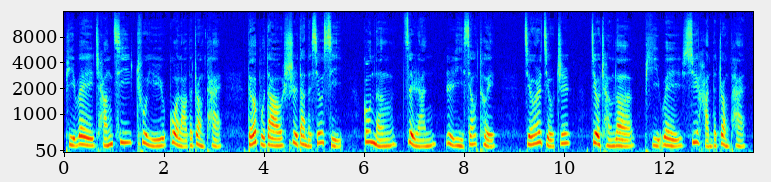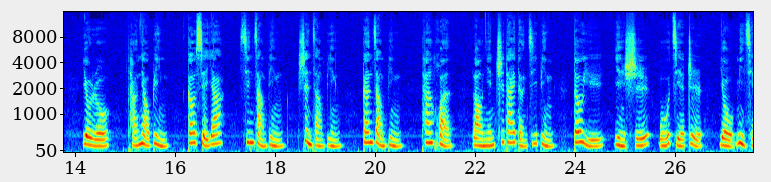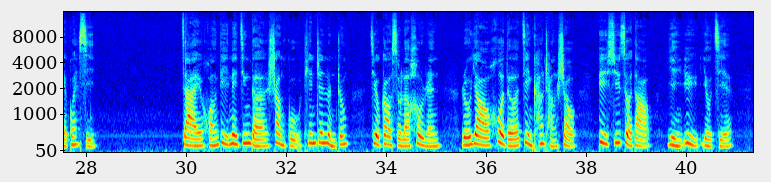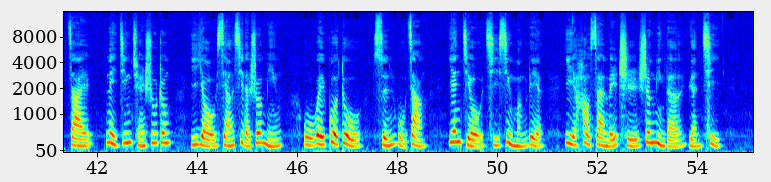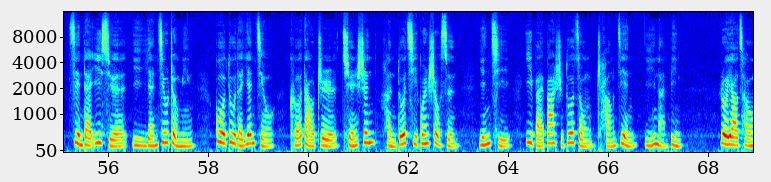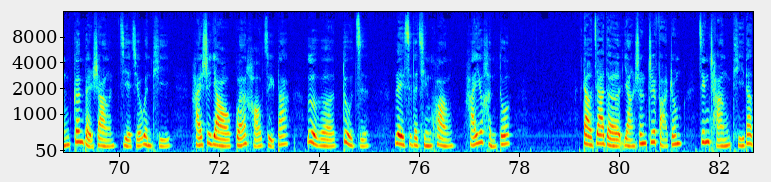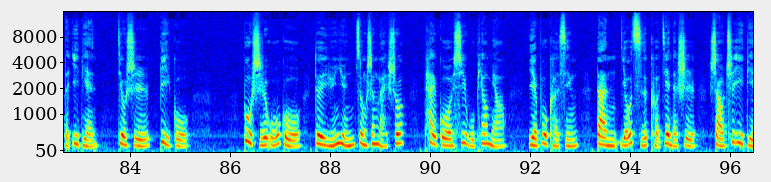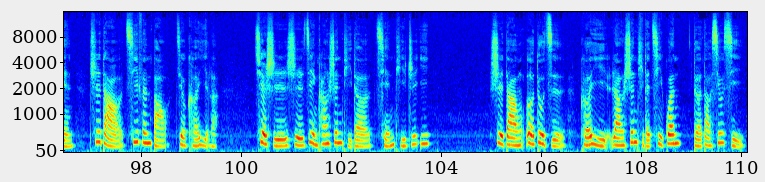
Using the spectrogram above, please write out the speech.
脾胃长期处于过劳的状态，得不到适当的休息，功能自然日益消退，久而久之就成了脾胃虚寒的状态。又如糖尿病、高血压、心脏病、肾脏病、肝脏病、瘫痪。老年痴呆等疾病都与饮食无节制有密切关系。在《黄帝内经》的《上古天真论》中，就告诉了后人：如要获得健康长寿，必须做到饮欲有节。在《内经全书》中已有详细的说明：五味过度损五脏，烟酒其性猛烈。易耗散维持生命的元气。现代医学已研究证明，过度的烟酒可导致全身很多器官受损，引起一百八十多种常见疑难病。若要从根本上解决问题，还是要管好嘴巴，饿饿肚子。类似的情况还有很多。道家的养生之法中，经常提到的一点就是辟谷。不食五谷，对芸芸众生来说，太过虚无缥缈，也不可行。但由此可见的是，少吃一点，吃到七分饱就可以了，确实是健康身体的前提之一。适当饿肚子，可以让身体的器官得到休息。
